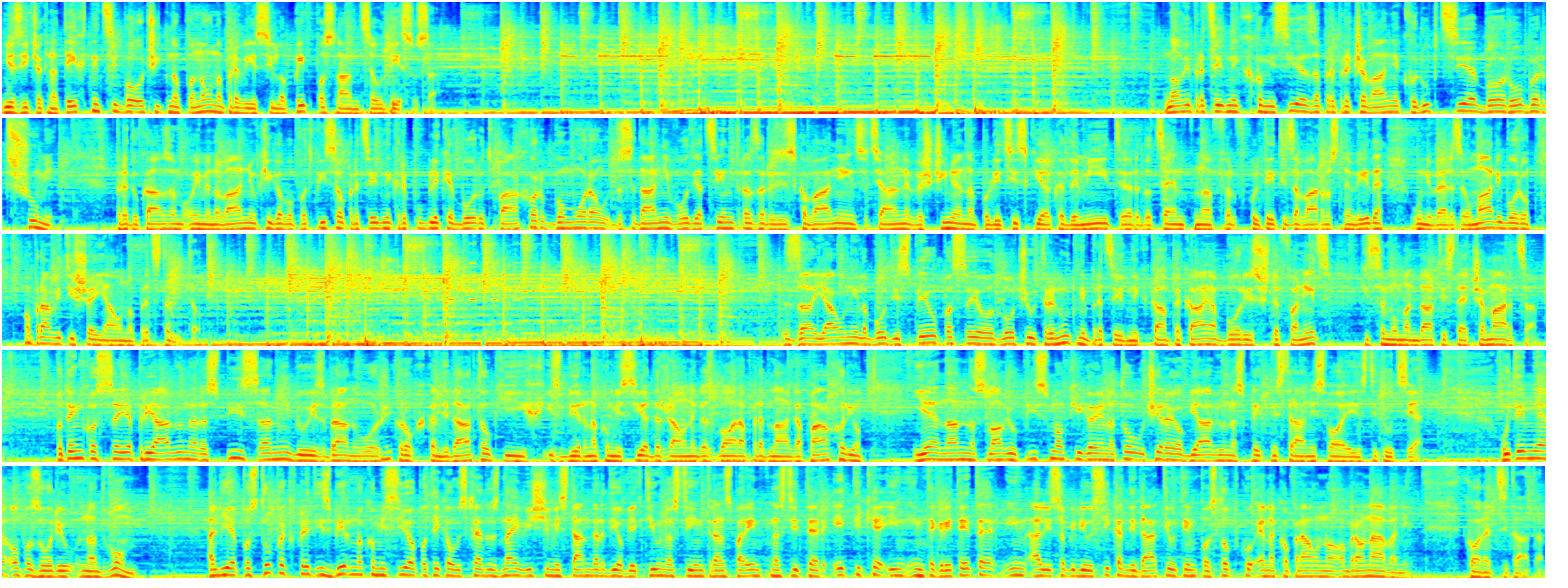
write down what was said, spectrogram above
Jeziček na tehnici bo očitno ponovno prevesilo pet poslancev Desusa. Novi predsednik Komisije za preprečevanje korupcije bo Robert Šumi. Pred ukazom o imenovanju, ki ga bo podpisal predsednik republike Borut Pahor, bo moral dosedanji vodja Centra za raziskovanje in socialne veščine na Policijski akademiji ter docent na Fakulteti za varnostne vede Univerze v Mariboru opraviti še javno predstavitev. Za javni labodi spev pa se je odločil trenutni predsednik KPK-ja Boris Štefanec, ki se mu mandat izteče marca. Potem, ko se je prijavil na razpis, ni bil izbran v oži krok kandidatov, ki jih izbirna komisija državnega zbora predlaga Pahorju, je nam naslovil pismo, ki ga je na to včeraj objavil na spletni strani svoje institucije. V tem je opozoril na dvom. Ali je postopek pred izbirno komisijo potekal v skladu z najvišjimi standardi objektivnosti in transparentnosti ter etike in integritete in ali so bili vsi kandidati v tem postopku enakopravno obravnavani. Konec citata.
